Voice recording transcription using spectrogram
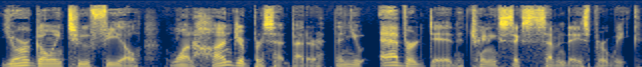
you're going to feel 100% better than you ever did training six to seven days per week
